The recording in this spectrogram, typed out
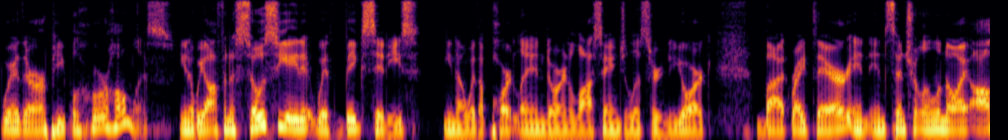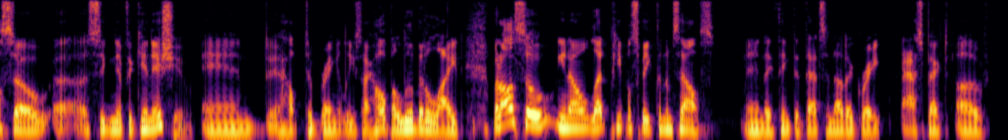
where there are people who are homeless you know we often associate it with big cities you know, with a Portland or in Los Angeles or New York, but right there in, in central Illinois, also a significant issue and help to bring at least, I hope, a little bit of light, but also, you know, let people speak for themselves. And I think that that's another great aspect of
